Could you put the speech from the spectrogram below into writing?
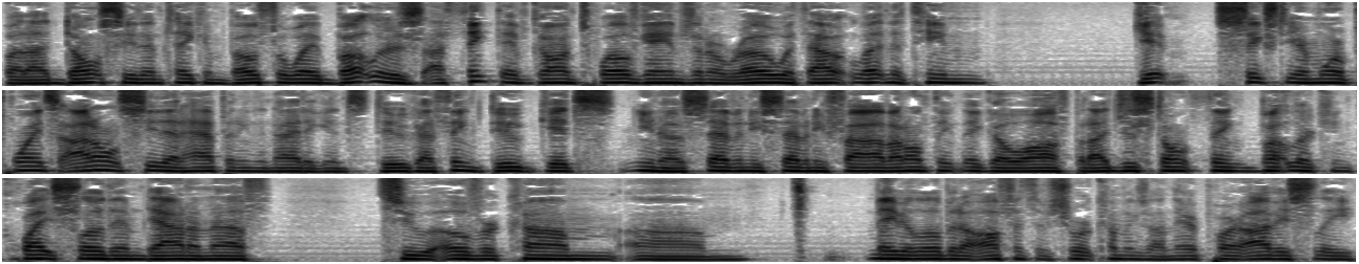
but I don't see them taking both away. Butler's, I think they've gone 12 games in a row without letting the team get 60 or more points. I don't see that happening tonight against Duke. I think Duke gets, you know, 70, 75. I don't think they go off, but I just don't think Butler can quite slow them down enough to overcome um, maybe a little bit of offensive shortcomings on their part. Obviously,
